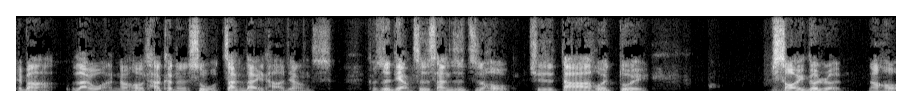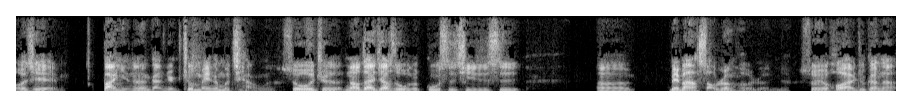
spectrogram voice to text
没办法来玩，然后他可能是我暂代他这样子。可是两次、三次之后，其实大家会对少一个人，然后而且扮演那种感觉就没那么强了。所以我觉得，然后再加上我的故事其实是呃没办法少任何人的，所以后来就跟他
